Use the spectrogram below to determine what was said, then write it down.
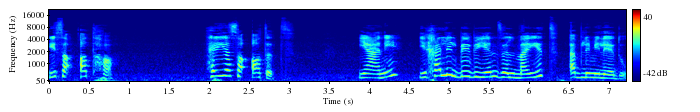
يسقطها هي سقطت. يعني يخلي البيبي ينزل ميت قبل ميلاده.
